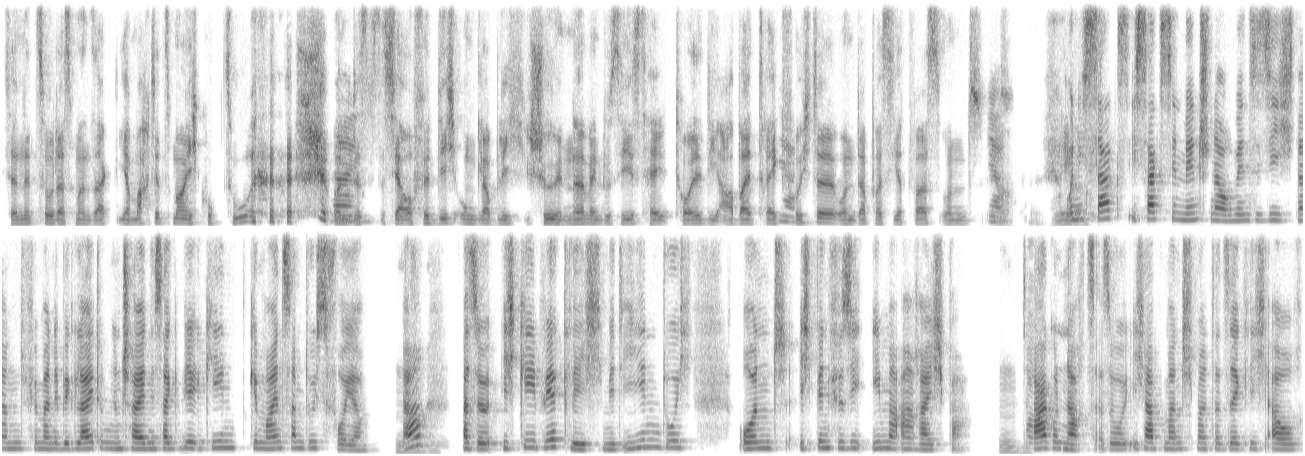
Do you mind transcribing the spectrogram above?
Ist ja nicht so, dass man sagt, ihr macht jetzt mal, ich guck zu. Und das ist ja auch für dich unglaublich schön, ne? Wenn du siehst, hey, toll, die Arbeit trägt Ja. Früchte und da passiert was und Ja. ja. Und ich sag's, ich sag's den Menschen auch, wenn sie sich dann für meine Begleitung entscheiden, ich sage, wir gehen gemeinsam durchs Feuer. Ja, Mhm. Also ich gehe wirklich mit ihnen durch und ich bin für sie immer erreichbar. Mhm. Tag und nachts. Also ich habe manchmal tatsächlich auch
